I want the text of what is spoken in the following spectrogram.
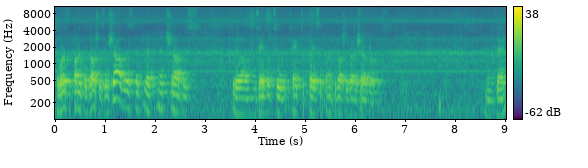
So what is the Panim Chadash of Shabbos? That, that, that Shabbos um, is able to take the place of Kohen Kadosh Rebbe Shavuot. Okay.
